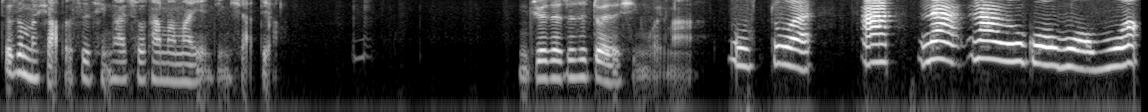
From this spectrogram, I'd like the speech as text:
就这么小的事情，他说他妈妈眼睛瞎掉。你觉得这是对的行为吗？不对啊，那那如果我我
